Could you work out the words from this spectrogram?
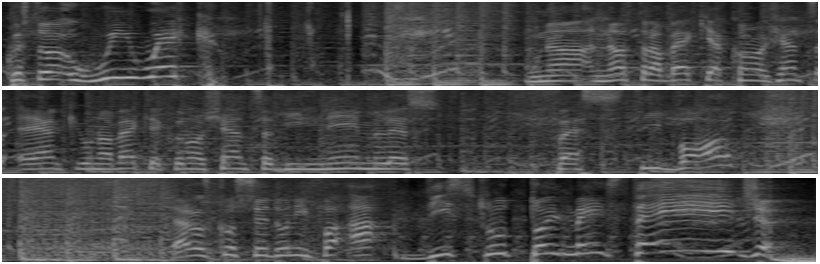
Questo è WeWake Una nostra vecchia conoscenza e anche una vecchia conoscenza di Nameless Festival L'anno scorso e due anni fa ha distrutto il main stage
